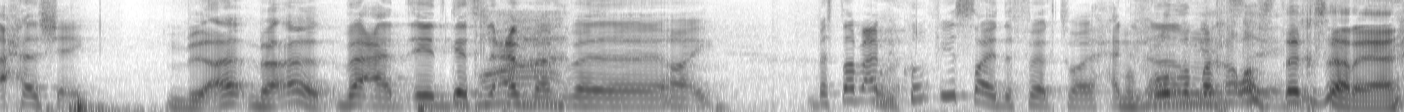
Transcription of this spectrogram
أحلى شيء. بعد بعد. بعد. اي تقدر تلعبها بهاي بس طبعا بيكون في side effect حق المفروض إنه. خلاص إيه. تخسر يعني.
